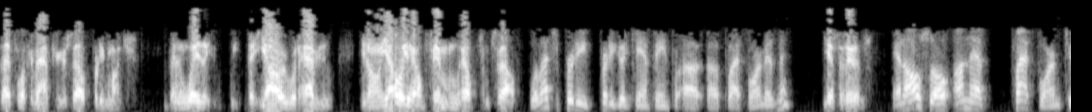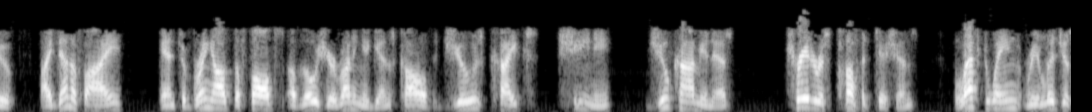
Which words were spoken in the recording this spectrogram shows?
that's looking after yourself pretty much in a way that that Yahweh would have you. You know, Yahweh helps him who helps himself. Well, that's a pretty pretty good campaign uh, uh, platform, isn't it? Yes, it is. And also on that platform to identify and to bring out the faults of those you're running against, called Jews, kikes, Sheeny, Jew communists, traitorous politicians, left-wing religious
